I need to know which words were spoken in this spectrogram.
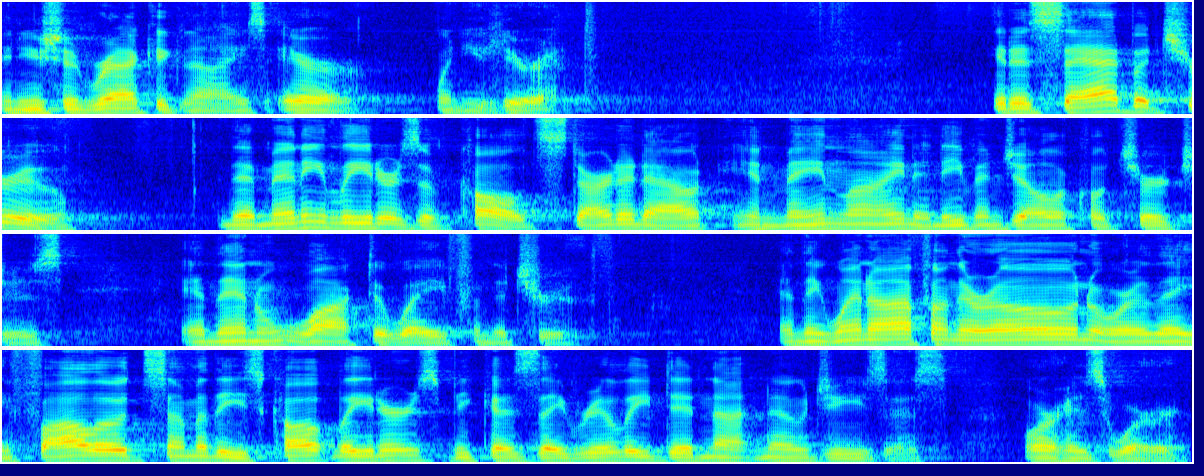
And you should recognize error when you hear it. It is sad but true that many leaders of cults started out in mainline and evangelical churches and then walked away from the truth and they went off on their own or they followed some of these cult leaders because they really did not know Jesus or his word.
